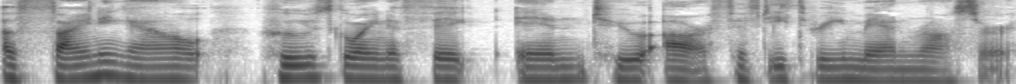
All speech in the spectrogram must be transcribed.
of finding out who's going to fit into our 53 man roster.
